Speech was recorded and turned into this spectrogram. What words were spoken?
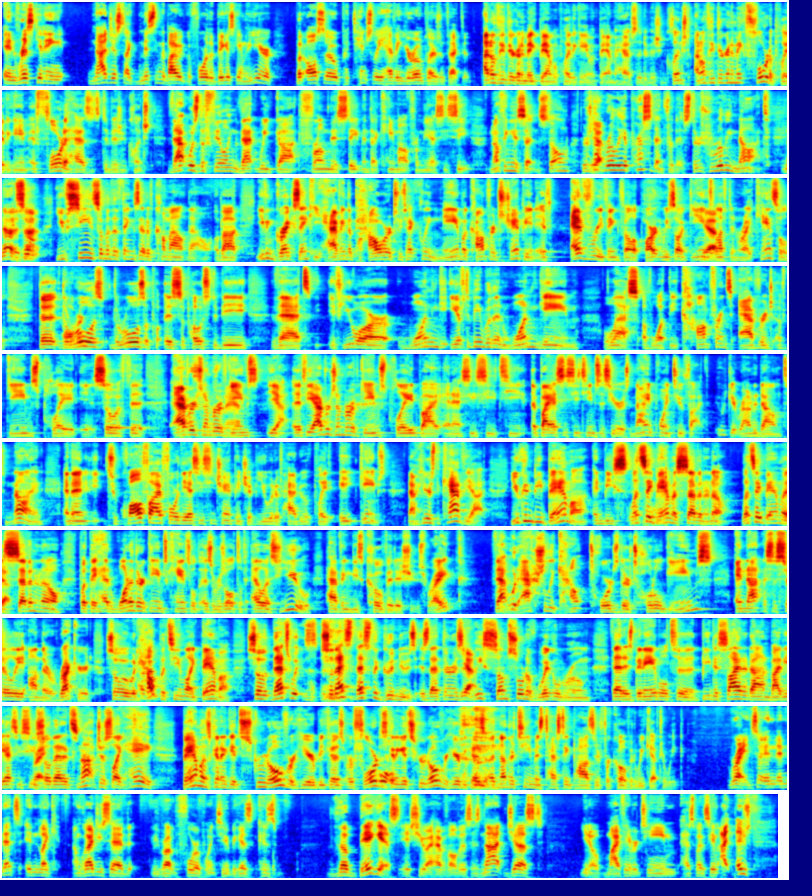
and risk getting not just like missing the bye week before the biggest game of the year, but also potentially having your own players infected. I don't think they're going to make Bama play the game if Bama has the division clinched. I don't think they're going to make Florida play the game if Florida has its division clinched. That was the feeling that we got from this statement that came out from the SEC. Nothing is set in stone. There's not really a precedent for this. There's really not. No, so not. you've seen some of the things that have come out now about even Greg Sankey having the power to technically name a conference champion if everything fell apart and we saw games Yeah. left and right canceled. The the rule is the rules is supposed to be that if you are one you have to be within one game less of what the conference average of games played is. So if the average number of math. games yeah, if the average number of games played by an SEC team uh, by SEC teams this year is 9.25, it would get rounded down to 9 and then to qualify for the SEC championship you would have had to have played 8 games. Now here's the caveat. You can be Bama and be let's say Bama's 7 and 0. Let's say Bama is 7 and 0, but they had one of their games canceled as a result of LSU having these COVID issues, right? That would hmm. actually count towards their total games and not necessarily on their record. So it would help a team like Bama. So that's what so that's that's the good news is that there is Yeah. at least some sort of wiggle room that has been able to be decided on by the SEC so that it's not just like, hey, Bama's going to get screwed over here because or Florida's Well- going to get screwed over here because another team is testing positive for COVID week after week. Right. So, and, and that's and like I'm glad you said you brought up the Florida point too, because because the biggest issue I have with all this is not just you know my favorite team has to play this game. I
